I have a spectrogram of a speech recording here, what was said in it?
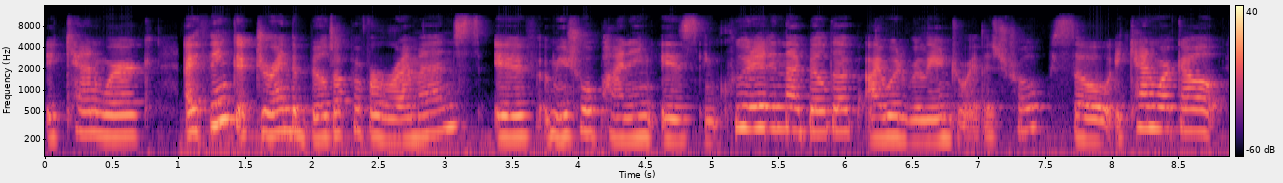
it can work. I think during the buildup of a romance, if a mutual pining is included in that buildup, I would really enjoy this trope. So it can work out.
